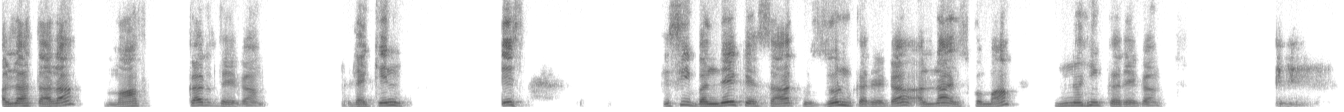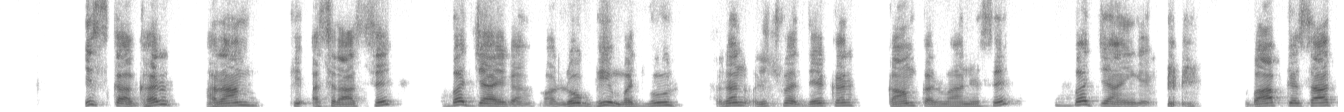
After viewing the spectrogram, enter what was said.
اللہ تعالی معاف کر دے گا۔ لیکن اس کسی بندے کے ساتھ ظلم کرے گا، اللہ اس کو معاف نہیں کرے گا۔ اس کا گھر حرام کے اثرات سے بچ جائے گا اور لوگ بھی مجبور رن رشوت دے کر کام کروانے سے بچ جائیں گے۔ باپ کے ساتھ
